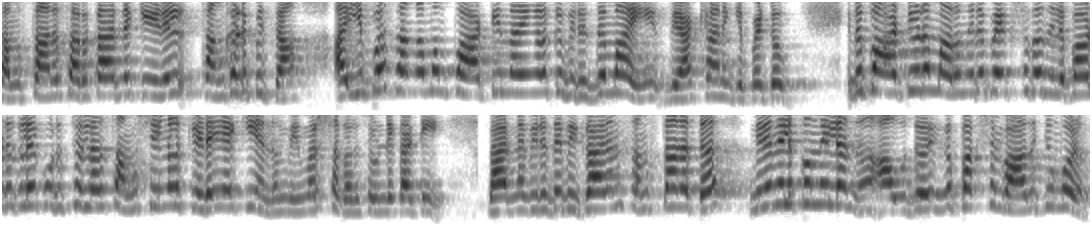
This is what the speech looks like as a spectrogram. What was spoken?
സംസ്ഥാന സർക്കാരിന്റെ കീഴിൽ സംഘടിപ്പിച്ച അയ്യപ്പ സംഗമം പാർട്ടി നയങ്ങൾക്ക് വിരുദ്ധമായി വ്യാഖ്യാനിക്കപ്പെട്ടു. ഇത് പാർട്ടിയുടെ മതനിരപേക്ഷത നിലപാടുകളെ കുറിച്ചുള്ള സംശയങ്ങൾക്കിടയാക്കിയെന്നും വിമർശകർ ചൂണ്ടിക്കാട്ടി. ഭരണവിരുദ്ധ വികാരം സംസ്ഥാനത്ത് നിലനിൽക്കുന്നില്ലെന്ന് ഔദ്യോഗിക പക്ഷം വാദിക്കുമ്പോഴും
